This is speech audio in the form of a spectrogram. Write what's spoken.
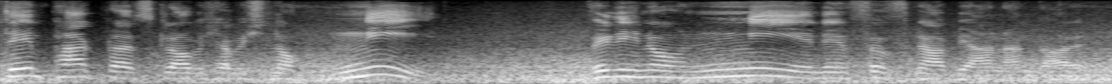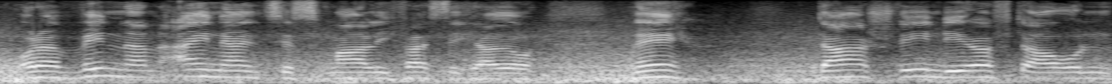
Dem Parkplatz, glaube ich, habe ich noch nie bin ich noch nie in den fünfeinhalb Jahren angehalten. Oder wenn dann ein einziges Mal, ich weiß nicht, also, nee, da stehen die öfter und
